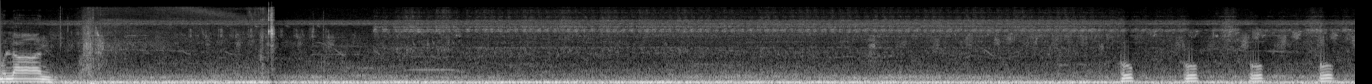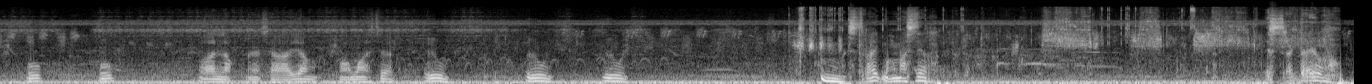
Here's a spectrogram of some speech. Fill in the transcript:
Umulan. Up, up, up, up, up, up. Anak na sayang, mga master. Ayun, ayun, ayun. Mm, strike mga master. Strike tayo.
